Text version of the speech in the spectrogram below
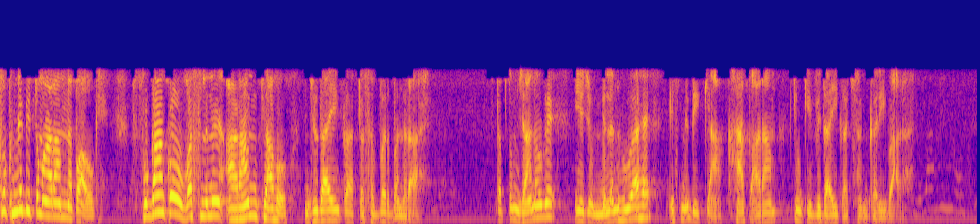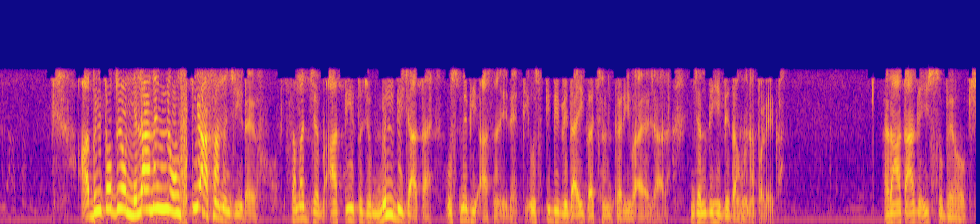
सुख में भी तुम आराम न पाओगे। फुगा को वसल में आराम क्या हो? जुदाई का तस्वर बन रहा है। तब तुम जानोगे, ये जो मिलन हुआ है, इसमें भी क्या खाक आराम, क्योंकि विदाई का क्षण करीब आ रहा है। अभी तो जो मिला नहीं है, उसकी आशा में जी रहे हो। समझ जब आती है तो जो मिल भी जाता है, उसमें भी आसानी रहती। है उसकी भी विदाई का क्षण करीब आया जा रहा जल्दी ही विदा होना पड़ेगा। रात आ गई, सुबह होगी।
